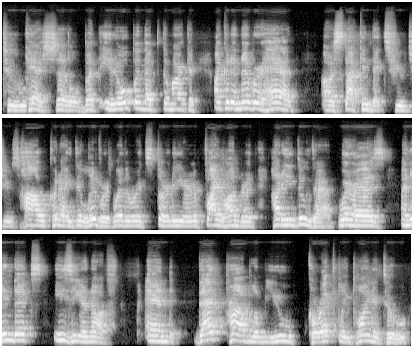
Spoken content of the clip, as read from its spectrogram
to cash settle, but it opened up the market. I could have never had uh, stock index futures. How could I deliver, whether it's 30 or 500? How do you do that? Whereas an index, easy enough. And that problem you correctly pointed to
